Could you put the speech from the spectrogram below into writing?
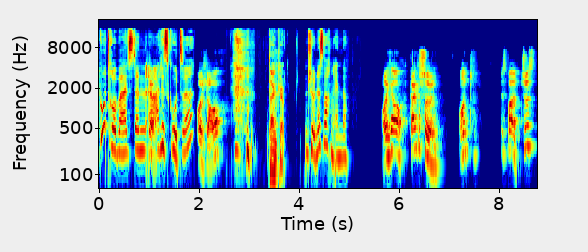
Gut, Robert, dann äh, ja. äh, alles Gute. Euch auch. Danke. Ein schönes Wochenende. Euch auch. Dankeschön. Und bis bald. Tschüss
